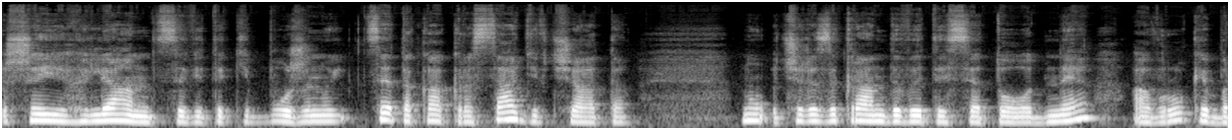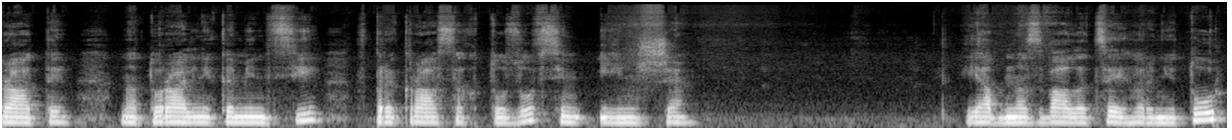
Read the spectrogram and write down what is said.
ще й глянцеві такі, боже, ну це така краса, дівчата. Ну, через екран дивитися то одне, а в руки брати натуральні камінці в прикрасах то зовсім інше. Я б назвала цей гарнітур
